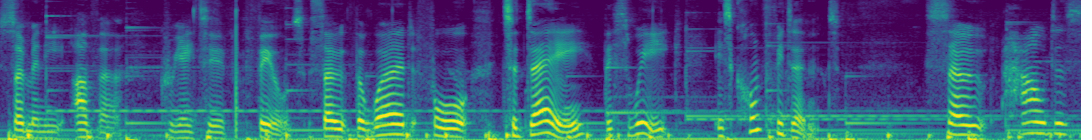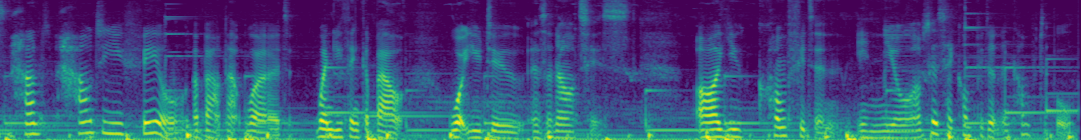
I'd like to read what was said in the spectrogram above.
so many other creative fields. So the word for today, this week, is confident. So how does how how do you feel about that word when you think about what you do as an artist? Are you confident in your, I was going to say confident and comfortable,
